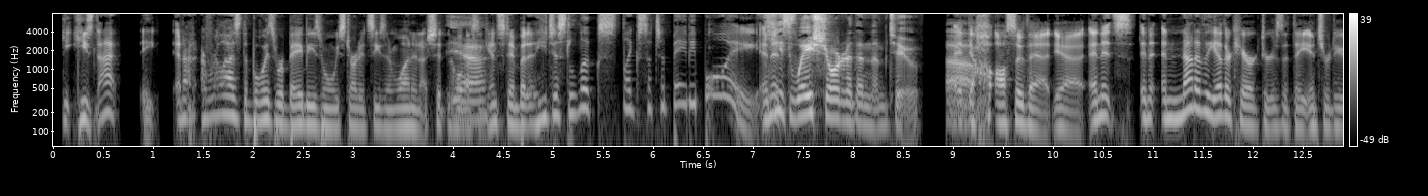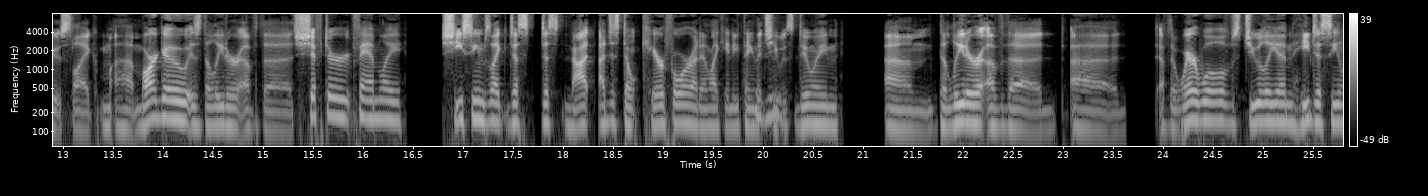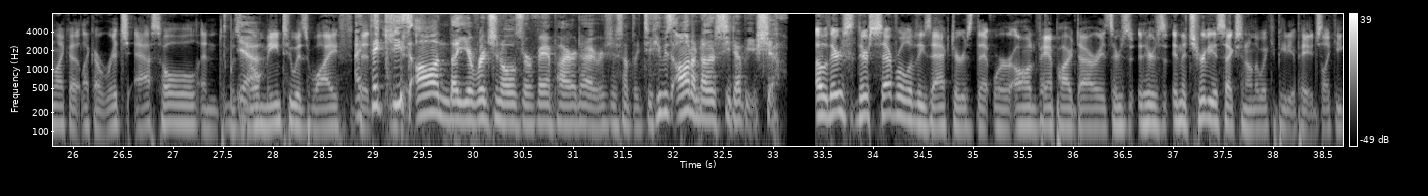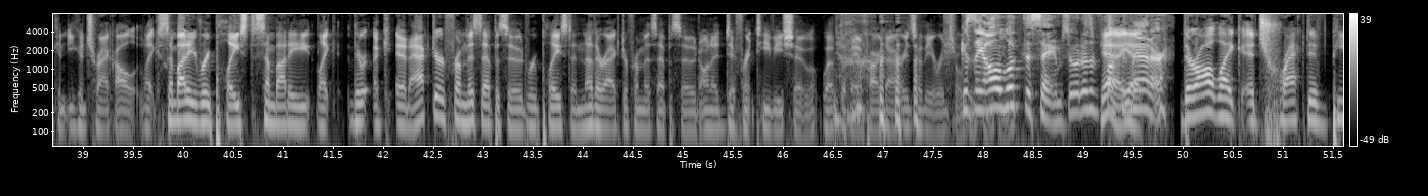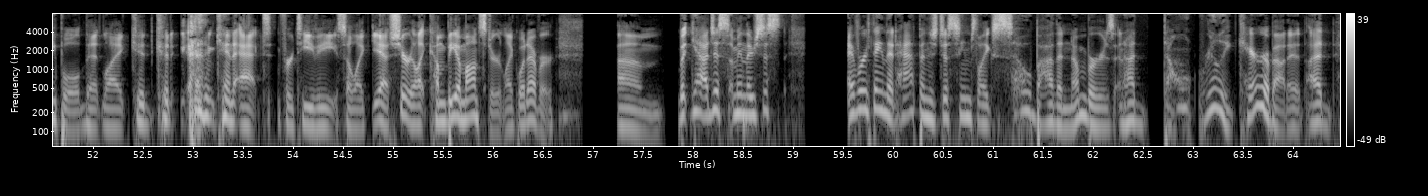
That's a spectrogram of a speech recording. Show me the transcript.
he, he's not he- and I, I realized the boys were babies when we started season one and i shouldn't hold this Yeah. against him but he just looks like such a baby boy and He's way shorter than them too. Uh, also that, yeah, and it's and, and none of the other characters that they introduce, like uh, Margot, is the leader of the Shifter family. She seems like just just not. I just don't care for her. I didn't like anything that she Mhm. was doing. Um, the leader of the uh of the werewolves. Julian, he just seemed like a like a rich asshole and was Yeah. real mean to his wife. I think he's on the originals or Vampire Diaries or something too. He was on another CW show. Oh, there's there's several of these actors that were on Vampire Diaries. There's there's in the trivia section on the Wikipedia page, like you can you can track all like somebody replaced somebody like there a, an actor from this episode replaced another actor from this episode on a different TV show of the Vampire Diaries or the original. Because they all look the same, so it doesn't yeah, fucking yeah. matter. They're all like attractive people that like could could can act for TV. So like yeah, sure, like come be a monster, like whatever. Um, but yeah, just I mean, there's just everything that happens just seems like so by the numbers, and I don't really care about it. I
